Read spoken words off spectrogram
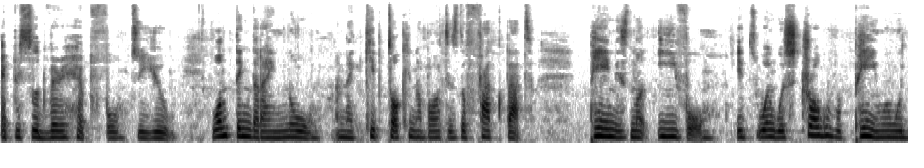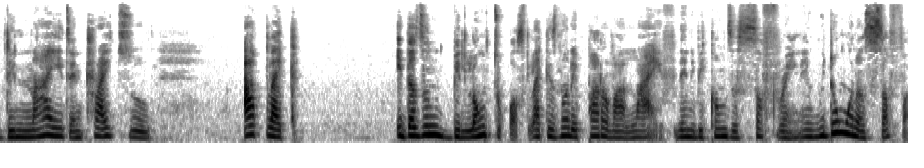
episode very helpful to you. One thing that I know and I keep talking about is the fact that pain is not evil. It's when we struggle with pain, when we deny it and try to act like it doesn't belong to us, like it's not a part of our life, then it becomes a suffering. And we don't want to suffer.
